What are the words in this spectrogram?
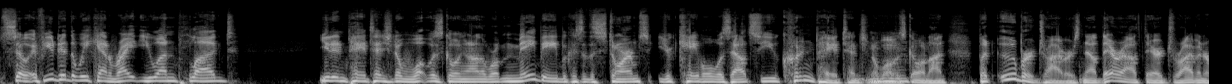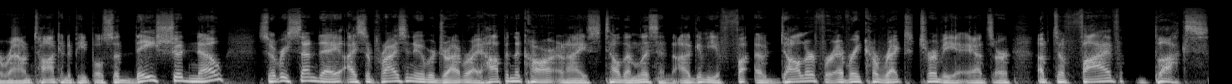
So if you did the weekend right, you unplugged, you didn't pay attention to what was going on in the world. Maybe because of the storms, your cable was out, so you couldn't pay attention to what was mm-hmm. going on. But Uber drivers, now they're out there driving around talking to people, so they should know. So every Sunday, I surprise an Uber driver. I hop in the car and I tell them, listen, I'll give you a, fi- a dollar for every correct trivia answer, up to five bucks.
